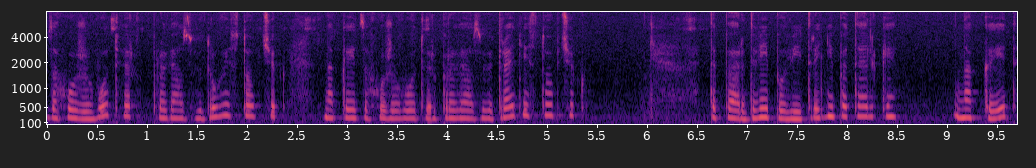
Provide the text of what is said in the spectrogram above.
заходжу в отвір, пров'язую другий стовпчик, накид, заходжу в отвір, пров'язую третій стовпчик. Тепер дві повітряні петельки, накид,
